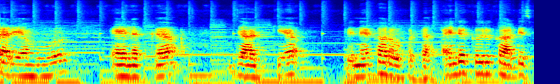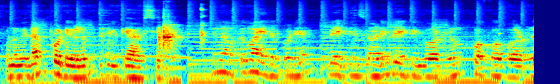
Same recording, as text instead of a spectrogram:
കറിയാമ്പൂവ് ഏലക്ക ജാതിക്ക പിന്നെ കറുവപ്പട്ട അതിന്റെ ഒക്കെ ഒരു കാർ ടീസ്പൂൺ വീതം പൊടികളും എനിക്ക് ആവശ്യമുണ്ട്. ഇനി നമുക്ക് മൈദപ്പൊടിയും ബേക്കിംഗ് സോഡയും ബേക്കിംഗ് പൗഡറും കൊക്കോ പൗഡർ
